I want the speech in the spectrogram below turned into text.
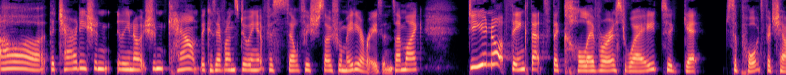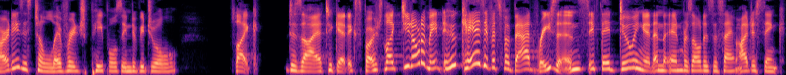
oh, the charity shouldn't, you know, it shouldn't count because everyone's doing it for selfish social media reasons. I'm like, do you not think that's the cleverest way to get support for charities is to leverage people's individual like desire to get exposed. Like, do you know what I mean? Who cares if it's for bad reasons? If they're doing it and the end result is the same, I just think,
